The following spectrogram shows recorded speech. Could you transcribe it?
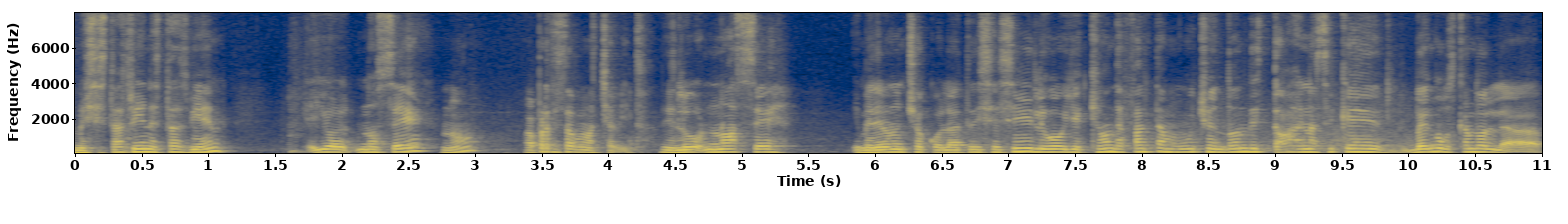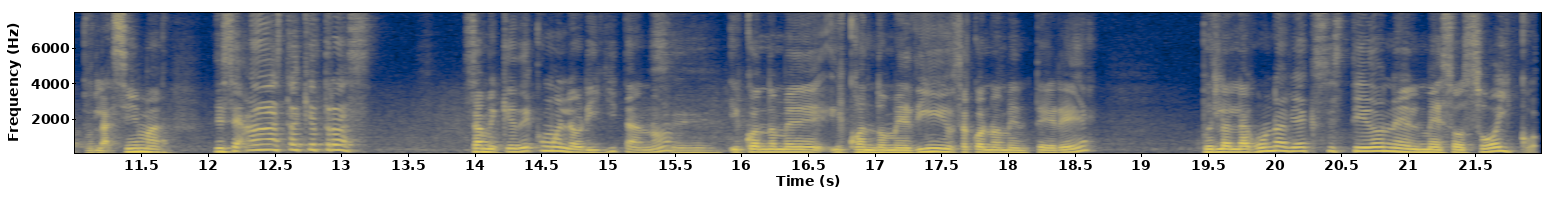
me dice, ¿estás bien? ¿Estás bien? Y yo, no sé, ¿no? Aparte estaba más chavito. Y luego, no sé. Y me dieron un chocolate. Dice, sí. Le digo, oye, ¿qué onda? Falta mucho. ¿En dónde está? No sé qué. Vengo buscando la, pues, la cima. Dice, ah, está aquí atrás. O sea, me quedé como en la orillita, ¿no? Sí. Y cuando me, y cuando me di, o sea, cuando me enteré, pues la laguna había existido en el Mesozoico,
